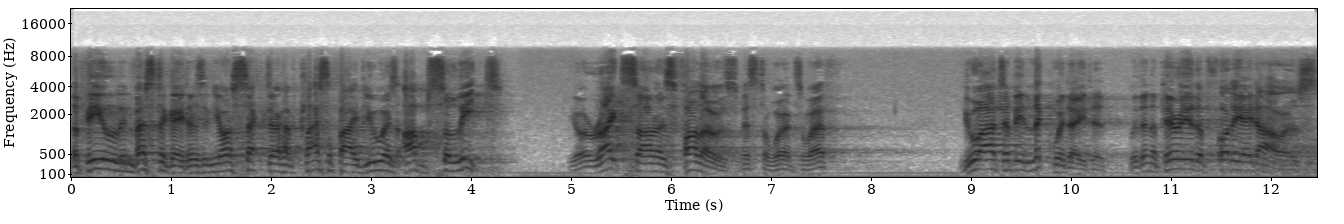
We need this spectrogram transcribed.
The field investigators in your sector have classified you as obsolete. Your rights are as follows, Mr. Wordsworth. You are to be liquidated within a period of 48 hours.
